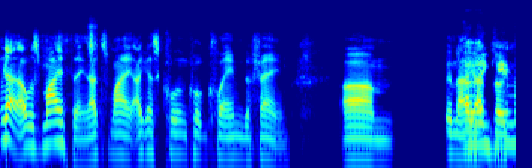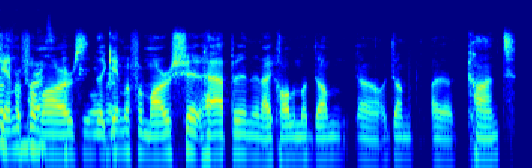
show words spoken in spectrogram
yeah, that was my thing. That's my I guess quote unquote claim to fame. Um and I And got the Gamer Gamer from from Mars Mars, the. Gamer from Mars shit happened, and I called him a dumb, uh, a dumb uh, cunt.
